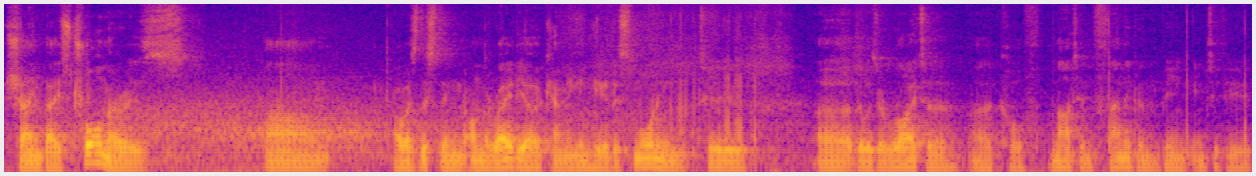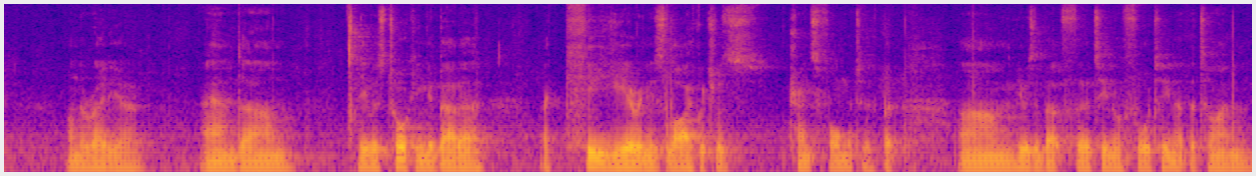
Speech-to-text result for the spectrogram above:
shame based trauma is. Um, I was listening on the radio coming in here this morning to uh, there was a writer uh, called Martin Flanagan being interviewed on the radio, and um, he was talking about a, a, key year in his life which was transformative. But um, he was about 13 or 14 at the time,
